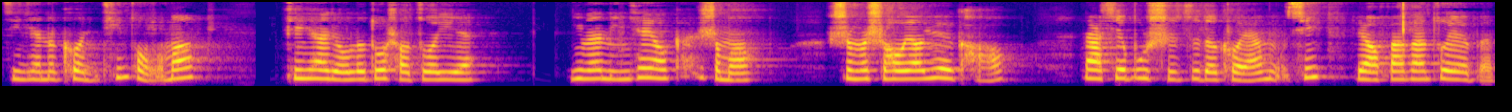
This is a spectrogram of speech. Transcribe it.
今天的课你听懂了吗？今天留了多少作业？你们明天要干什么？什么时候要月考？”那些不识字的可怜母亲要翻翻作业本，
